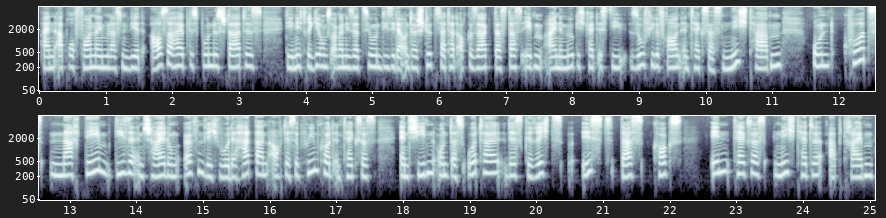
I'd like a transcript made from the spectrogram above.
einen Abbruch vornehmen lassen wird außerhalb des Bundesstaates. Die Nichtregierungsorganisation, die sie da unterstützt hat, hat auch gesagt, dass das eben eine Möglichkeit ist, die so viele Frauen in Texas nicht haben. Und kurz nachdem diese Entscheidung öffentlich wurde, hat dann auch der Supreme Court in Texas entschieden und das Urteil des Gerichts ist, dass Cox in Texas nicht hätte abtreiben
